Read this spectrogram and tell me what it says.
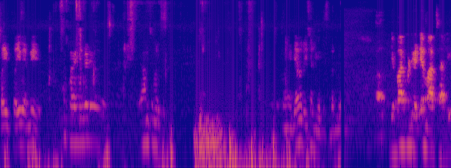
Five five MB five hundred grams వరకు రీసెంట్గా డిపార్ట్మెంట్ హెడ్ మార్చాలి.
